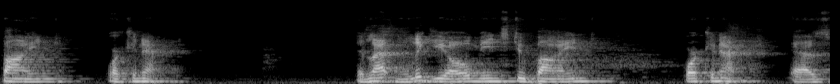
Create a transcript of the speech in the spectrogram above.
bind, or connect. In Latin, ligio means to bind or connect, as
